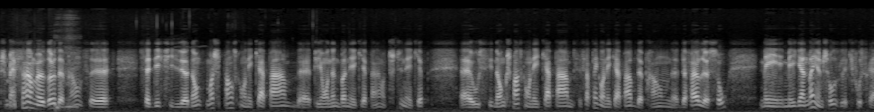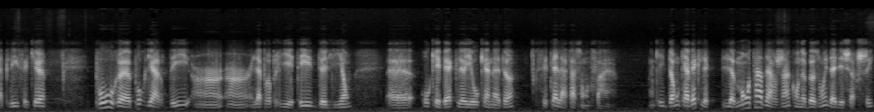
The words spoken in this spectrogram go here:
je, me sens en mesure de prendre ce, défi-là. Donc, moi, je pense qu'on est capable, puis on a une bonne équipe, hein, toute une équipe aussi. Donc, je pense qu'on est capable, c'est certain qu'on est capable de prendre, de faire le saut. Mais, mais également, il y a une chose qu'il faut se rappeler, c'est que pour, pour garder la propriété de Lyon au Québec et au Canada, c'était la façon de faire. Donc, avec le, montant d'argent qu'on a besoin d'aller chercher,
